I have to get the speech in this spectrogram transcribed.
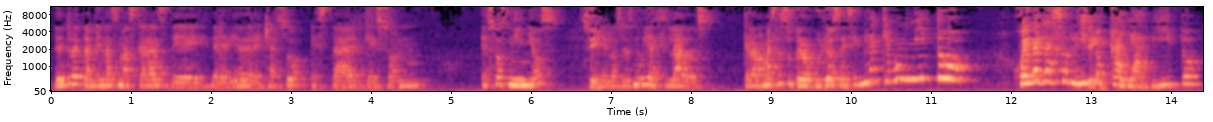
Dentro de también las máscaras de, de la herida de rechazo está el que son esos niños que los ves muy aislados, que la mamá está súper orgullosa de decir, mira qué bonito, juega ya solito, calladito.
